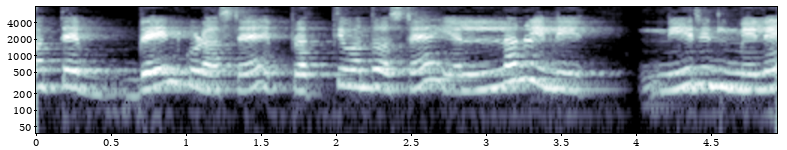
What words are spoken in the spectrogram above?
ಮತ್ತು ಬ್ರೈನ್ ಕೂಡ ಅಷ್ಟೇ, ಪ್ರತಿಯೊಂದು ಅಷ್ಟೇ, ಎಲ್ಲನೂ ಇಲ್ಲಿ ನೀರಿನ ಮೇಲೆ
